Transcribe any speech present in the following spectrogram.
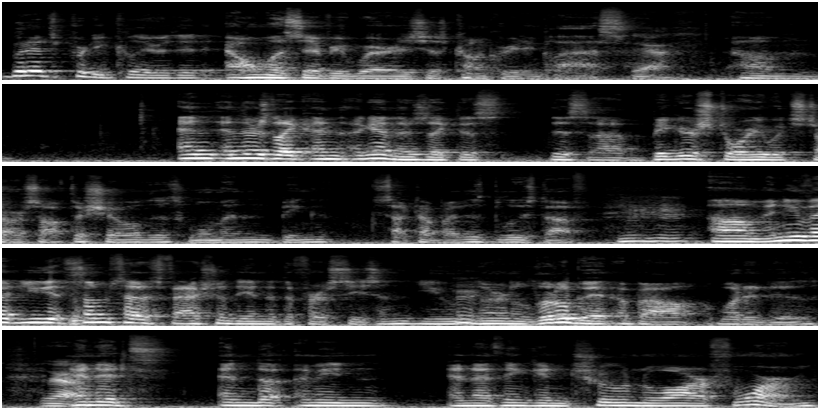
but it's pretty clear that almost everywhere is just concrete and glass. Yeah. Um, and and there's like and again there's like this this uh, bigger story which starts off the show of this woman being sucked up by this blue stuff, Mm-hmm. um, and you you get some satisfaction at the end of the first season. You learn a little bit about what it is. Yeah. and it's and the, I mean and I think in true noir form,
